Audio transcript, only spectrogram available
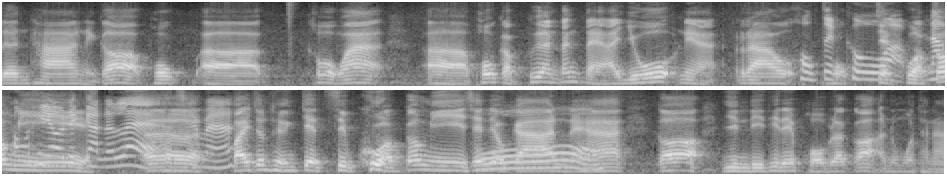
เดินทางเนี่ยก็พกเอ่อเขาบอกว่า เอ่อพบกับเพื่อนตั้งแต่อายุเนี่ยราวหกเจ็ดขเจ็วดบขวบนัก็ท่อมีงเที่ยวด้วยกันนั่นแหละเออใช่ไหม ไปจนถึง 70 ขวบก็มีเช่นเดียวกันโอ้นะฮะก็ยินดีที่ได้พบแล้วก็อนุโมทนา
